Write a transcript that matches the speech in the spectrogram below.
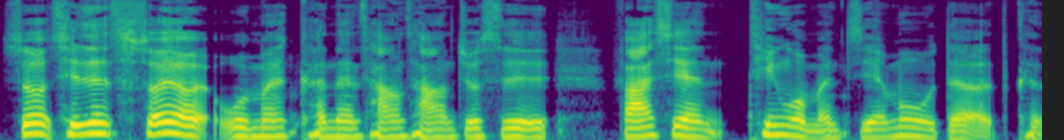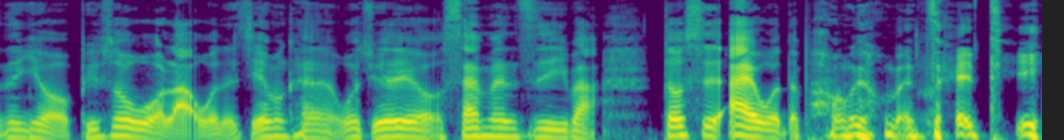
所有其实所有我们可能常常就是发现听我们节目的可能有，比如说我啦，我的节目可能我觉得有三分之一吧，都是爱我的朋友们在听，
